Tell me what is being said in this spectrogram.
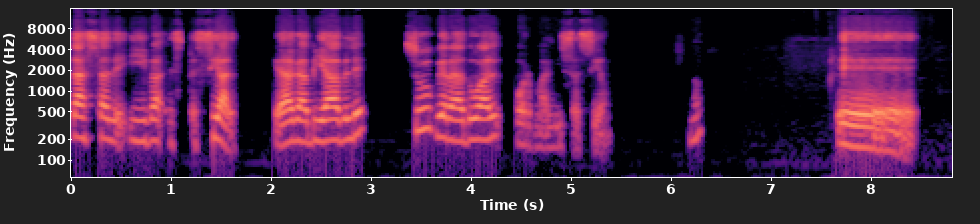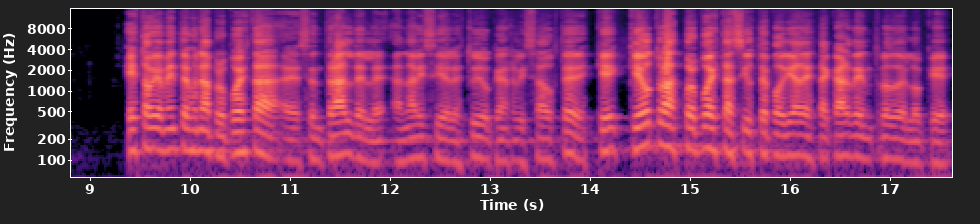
tasa de IVA especial que haga viable su gradual formalización. ¿no? Eh, esta obviamente es una propuesta eh, central del análisis del estudio que han realizado ustedes. ¿Qué, otras propuestas sí usted podría destacar dentro de lo que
